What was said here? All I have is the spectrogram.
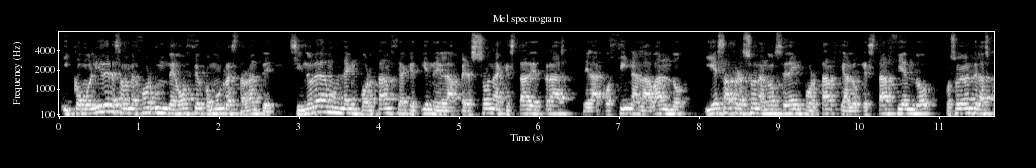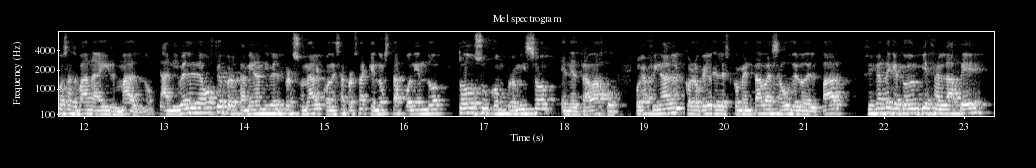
Y como líderes a lo mejor de un negocio como un restaurante, si no le damos la importancia que tiene la persona que está detrás de la cocina lavando, y esa persona no se da importancia a lo que está haciendo, pues obviamente las cosas van a ir mal, ¿no? A nivel de negocio, pero también a nivel personal con esa persona que no está poniendo todo su compromiso en el trabajo. Porque al final, con lo que yo les comentaba, Saúl, de lo del par, fíjate que todo empieza en la P,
